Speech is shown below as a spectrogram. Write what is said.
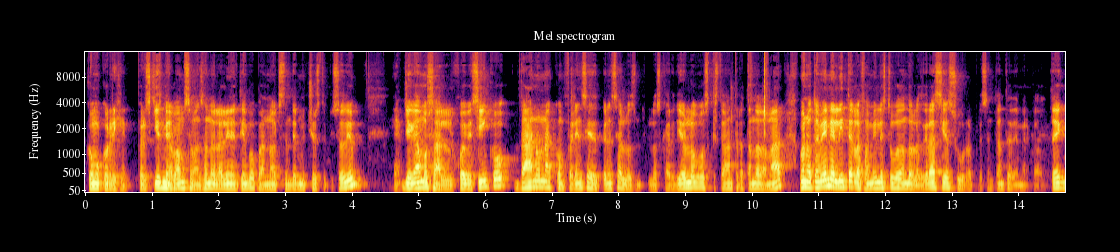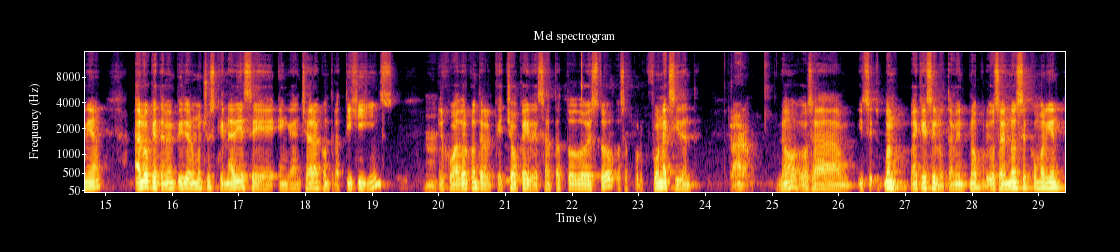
cómo corrigen. Pero si quieres, mira, vamos avanzando en la línea de tiempo para no extender mucho este episodio. Llegamos al jueves 5, dan una conferencia de prensa a los, los, cardiólogos que estaban tratando a domar. Bueno, también el Inter, la familia estuvo dando las gracias, su representante de mercadotecnia. Algo que también pidieron mucho es que nadie se enganchara contra T. Higgins, el jugador contra el que choca y desata todo esto, o sea, fue un accidente. Claro. ¿No? O sea, bueno, hay que decirlo también, ¿no? O sea, no sé cómo alguien,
